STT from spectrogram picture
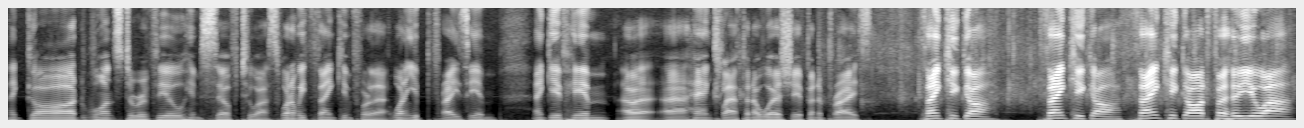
that God wants to reveal Himself to us. Why don't we thank Him for that? Why don't you praise Him and give Him a, a hand clap and a worship and a praise? Thank you, God. Thank you, God. Thank you, God, for who you are.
